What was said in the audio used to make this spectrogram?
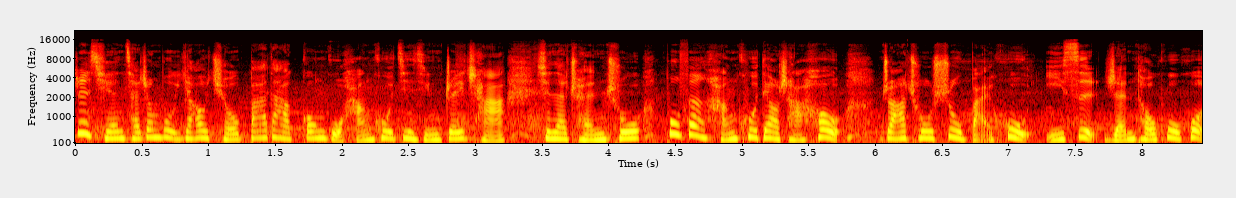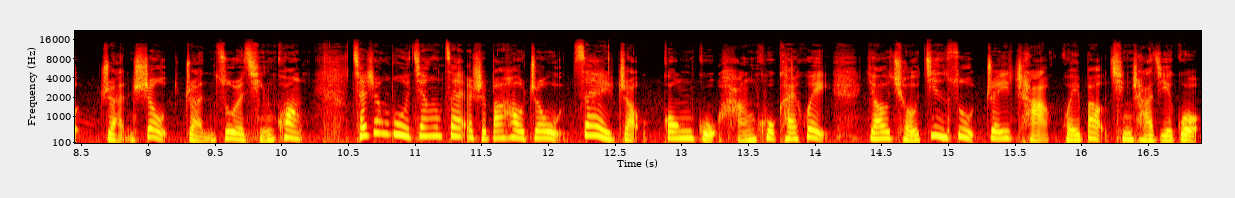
日前，财政部要求八大公股行库进行追查，现在传出部分行库调查后，抓出数百户疑似人头户或转售转租的情况。财政部将在二十八号周五再找公股行库开会，要求尽速追查回报清查结果。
